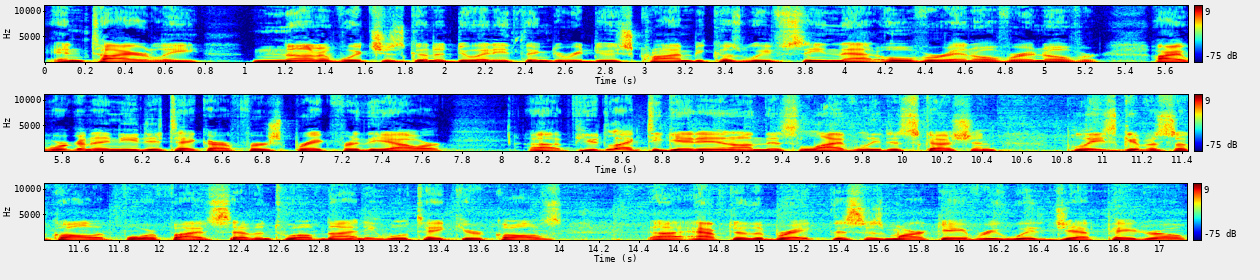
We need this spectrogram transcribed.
entirely, none of which is going to do anything to reduce crime because we've seen that over and over and over. All right, we're going to need to take our first break for the hour. Uh, if you'd like to get in on this lively discussion, please give us a call at 457 1290. We'll take your calls uh, after the break. This is Mark Avery with Jeff Pedro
